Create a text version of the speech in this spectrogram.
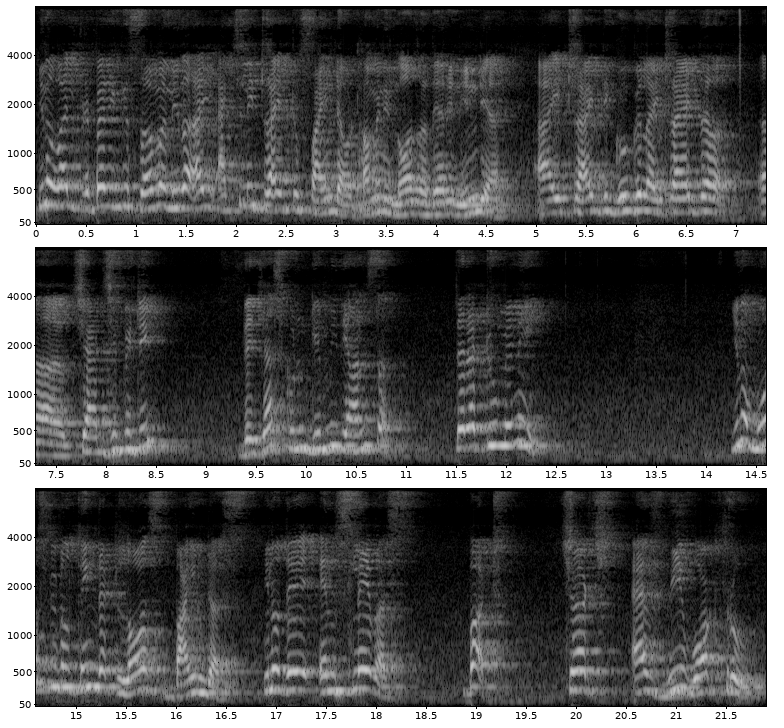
You know, while preparing this sermon, you know, I actually tried to find out how many laws are there in India. I tried the Google, I tried the uh, Chat GPT. They just couldn't give me the answer. There are too many. You know, most people think that laws bind us, you know, they enslave us. But, church, as we walk through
